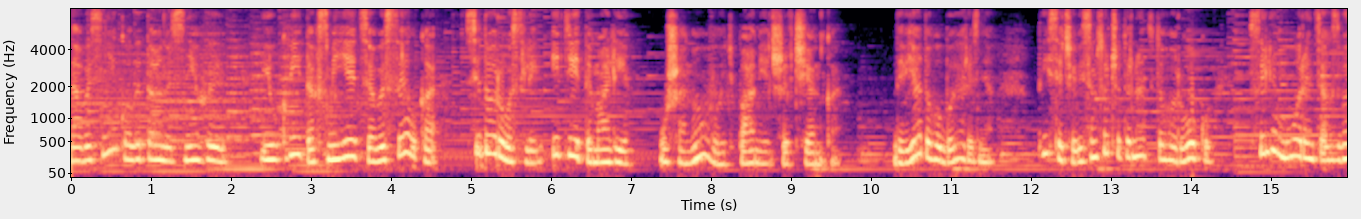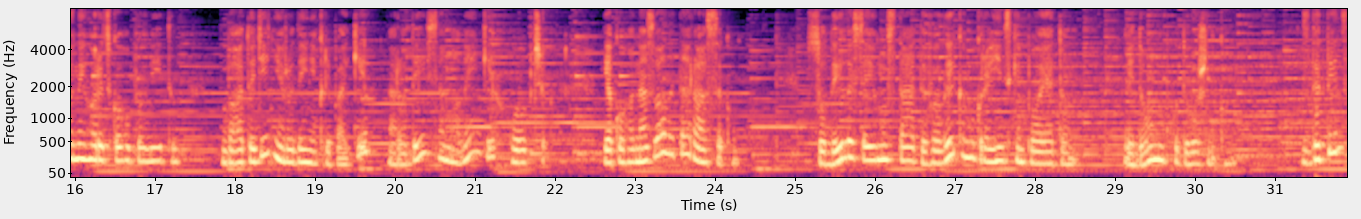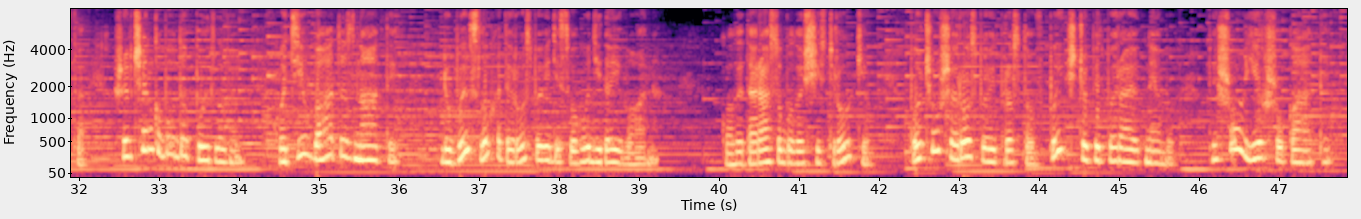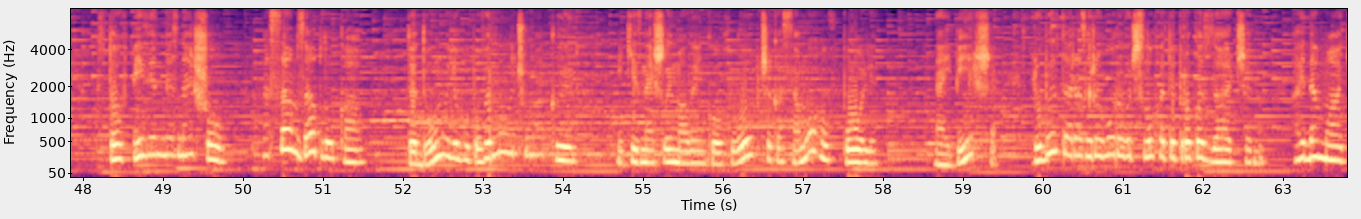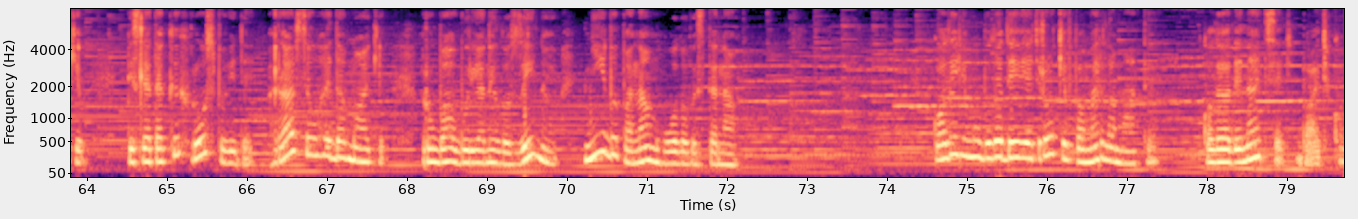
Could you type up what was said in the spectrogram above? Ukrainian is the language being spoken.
Навесні, коли тануть сніги, і у квітах сміється веселка, всі дорослі і діти малі ушановують пам'ять Шевченка. 9 березня 1814 року в селі Моринцях з Венигородського повіту в багатодітній родині кріпаків народився маленький хлопчик, якого назвали Тарасиком. Судилося йому стати великим українським поетом, відомим художником. З дитинства Шевченко був допитливим, хотів багато знати, любив слухати розповіді свого діда Івана. Коли Тарасу було шість років, почувши розповідь про стовпи, що підпирають небо, пішов їх шукати. Стовпів він не знайшов, а сам заблукав. Додому його повернули чумаки, які знайшли маленького хлопчика самого в полі. Найбільше любив Тарас Григорович слухати про козаччину, гайдамаків. Після таких розповідей грався у гайдамаків, рубав бур'яни лозиною, ніби панам голови стинав. Коли йому було 9 років, померла мати, коли 11 – батько.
